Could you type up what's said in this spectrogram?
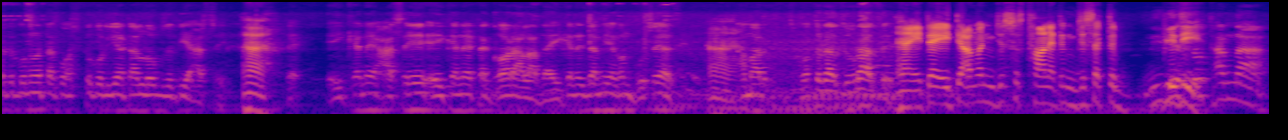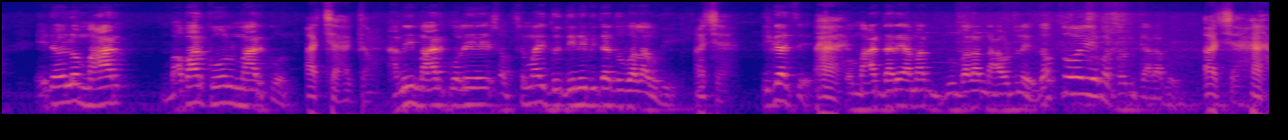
একটা কোনো একটা কষ্ট করিয়া একটা লোক যদি আসে হ্যাঁ। এইখানে আসে এইখানে একটা ঘর আলাদা এইখানে যে আমি এখন বসে আছি হ্যাঁ। আমার কতটা জোর আছে? হ্যাঁ এটা এটা আমার নিজস্ব স্থান একটা নিজস্ব একটা বিধি। নিজস্ব থান না এটা হলো মার বাবার কোল মার কোল। আচ্ছা একদম। আমি মার কোলে সবসময় দুই দিনের ভিতরে দুবেলা উঠি। আচ্ছা। ঠিক আছে? হ্যাঁ। ও মার ধারে আমার দুবেলা না উঠলে যতই আমার শরীর খারাপ হোক। আচ্ছা হ্যাঁ।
